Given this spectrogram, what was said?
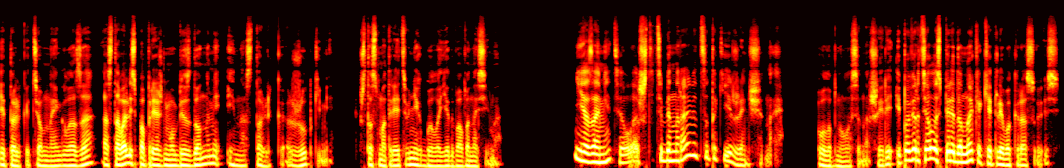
И только темные глаза оставались по-прежнему бездонными и настолько жуткими, что смотреть в них было едва выносимо. «Я заметила, что тебе нравятся такие женщины», — улыбнулась она шире и повертелась передо мной, кокетливо красуясь.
